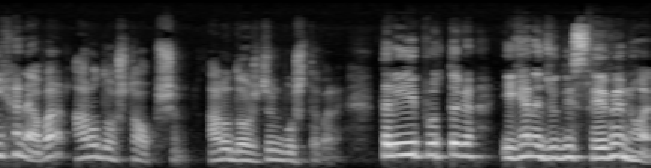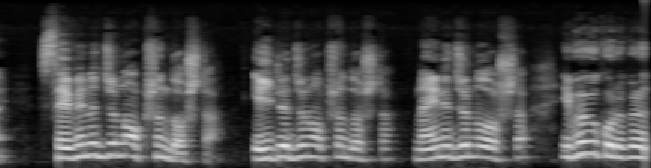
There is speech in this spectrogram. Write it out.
এইখানে আবার আরও দশটা অপশন আরও দশজন বসতে পারে। তাহলে এই প্রত্যেক, এখানে যদি সেভেন হয় সেভেনের জন্য অপশন দশটা এইটের জন্য অপশন দশটা নাইনের জন্য দশটা, এভাবে করে করে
